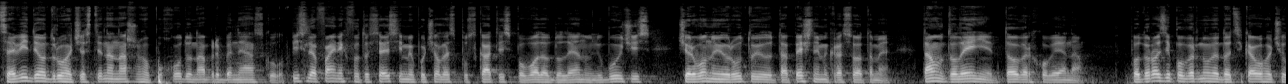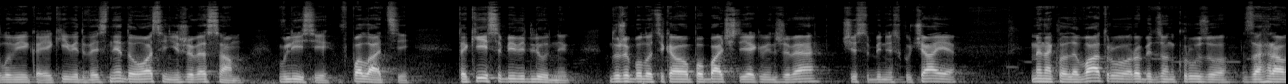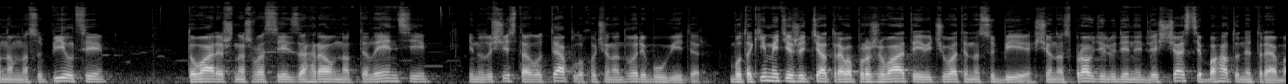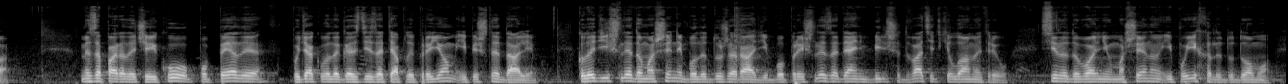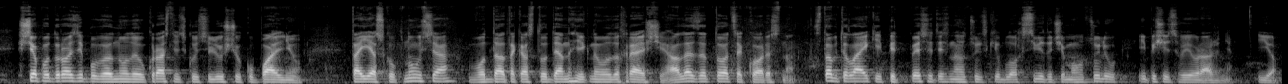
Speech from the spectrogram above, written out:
Це відео друга частина нашого походу на Бребенескул. Після файних фотосесій ми почали спускатись по вода в долину, любуючись червоною рутою та пишними красотами. Там в долині то верховина. По дорозі повернули до цікавого чоловіка, який від весни до осені живе сам, в лісі, в палаці. Такий собі відлюдник. Дуже було цікаво побачити, як він живе, чи собі не скучає. Ми наклали ватру, Робінзон Крузо заграв нам на супілці. Товариш наш Василь заграв на теленці, і на душі стало тепло, хоча на дворі був вітер. Бо такі миті життя треба проживати і відчувати на собі, що насправді людини для щастя багато не треба. Ми запарили чайку, попили, подякували газді за теплий прийом і пішли далі. Коли дійшли до машини, були дуже раді, бо прийшли за день більше 20 кілометрів, сіли довольні в машину і поїхали додому. Ще по дорозі повернули у Красницьку цілющу купальню. Та я скупнувся, вода така студенна, як на водохрещі, але зато це корисно. Ставте лайки, підписуйтесь на гуцульський блог світочі Гуцулів і пишіть свої враження. Йо.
